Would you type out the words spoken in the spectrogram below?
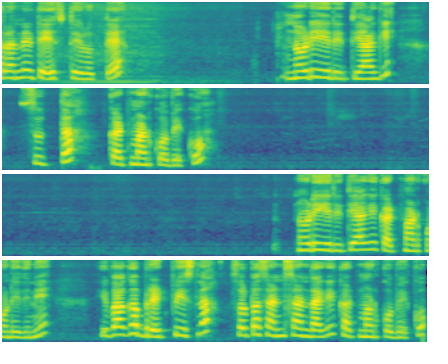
ಥರನೇ ಟೇಸ್ಟ್ ಇರುತ್ತೆ. ನೋಡಿ ಈ ರೀತಿಯಾಗಿ ಸುತ್ತ ಕಟ್ ಮಾಡ್ಕೋಬೇಕು. ನೋಡಿ ಈ ರೀತಿಯಾಗಿ ಕಟ್ ಮಾಡ್ಕೊಂಡಿದ್ದೀನಿ ಇವಾಗ ಬ್ರೆಡ್ ಪೀಸ್ನ ಸ್ವಲ್ಪ ಸಣ್ಣ ಸಣ್ಣದಾಗಿ ಕಟ್ ಮಾಡ್ಕೋಬೇಕು.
